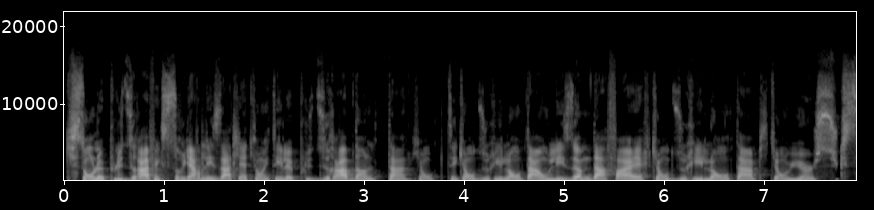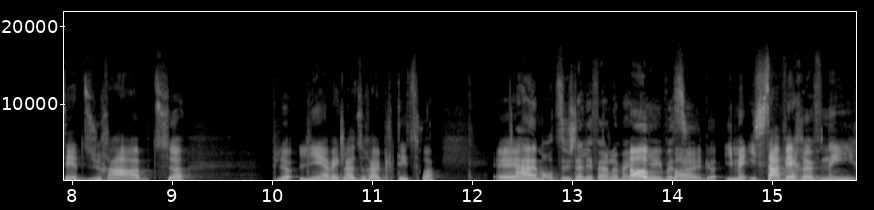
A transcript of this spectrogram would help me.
qui sont le plus durables, fait que si tu regardes les athlètes qui ont été le plus durables dans le temps, qui ont, qui ont duré longtemps, ou les hommes d'affaires qui ont duré longtemps puis qui ont eu un succès durable, tout ça, puis là, lien avec la durabilité, tu vois. Euh, Ah, mon Dieu, j'allais faire le même Oh lien. Vas-y. Il- Mais il savait revenir,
